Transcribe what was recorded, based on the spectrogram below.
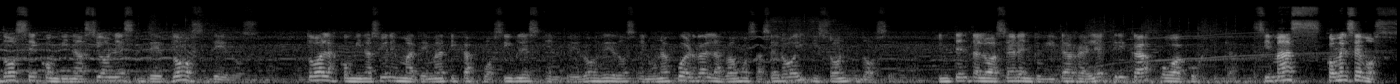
12 combinaciones de dos dedos todas las combinaciones matemáticas posibles entre dos dedos en una cuerda las vamos a hacer hoy y son 12. Inténtalo hacer en tu guitarra eléctrica o acústica. Sin más, comencemos.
